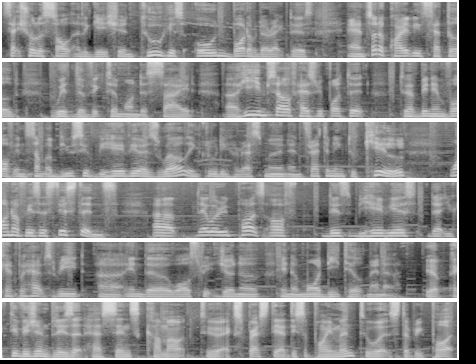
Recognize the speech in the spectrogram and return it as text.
sexual assault allegation to his own board of directors and sort of quietly settled with the victim on the side. Uh, he himself has reported to have been involved in some abusive behavior as well, including harassment and threatening to kill one of his assistants. Uh, there were reports of these behaviors that you can perhaps read uh, in the Wall Street Journal in a more detailed manner. Yep, Activision Blizzard has since come out to express their disappointment towards the report.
